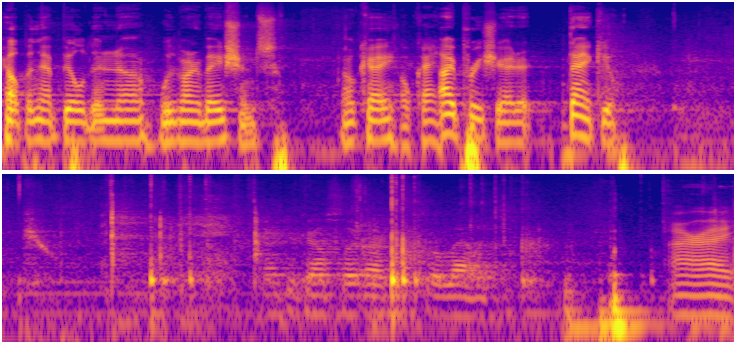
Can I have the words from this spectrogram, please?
helping that building uh, with renovations. Okay? Okay. I appreciate it. Thank you. Thank you, Councilor. All right.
